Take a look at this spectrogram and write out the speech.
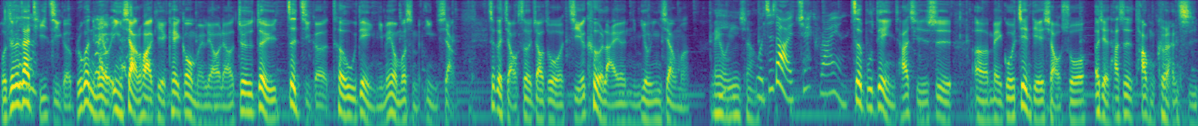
我这边再提几个，如果你们有印象的话，也可以跟我们聊聊。就是对于这几个特务电影，你们有没有什么印象？这个角色叫做杰克莱恩，你们有印象吗？没有印象。我知道哎，Jack Ryan 这部电影它其实是呃美国间谍小说，而且它是汤姆克兰西。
